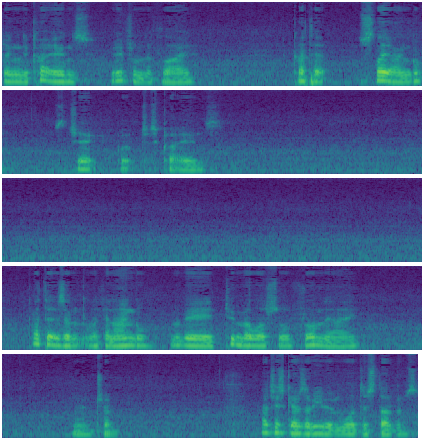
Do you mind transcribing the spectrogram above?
bring the cut ends away from the fly, cut it slight angle, just check, got just cut ends. Cut it as an, like an angle, maybe 2 mil or so from the eye, and then trim. That just gives a wee bit more disturbance.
